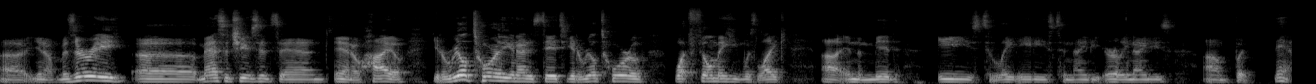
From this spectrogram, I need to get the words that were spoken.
uh, you know, Missouri, uh, Massachusetts, and, and Ohio. You get a real tour of the United States. You get a real tour of what filmmaking was like uh, in the mid 80s to late 80s to 90, early 90s. Um, but man,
